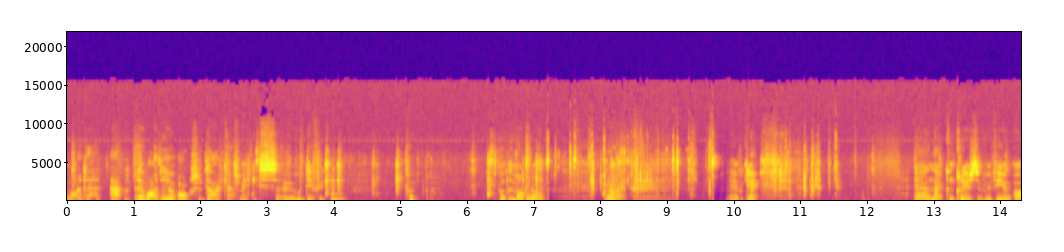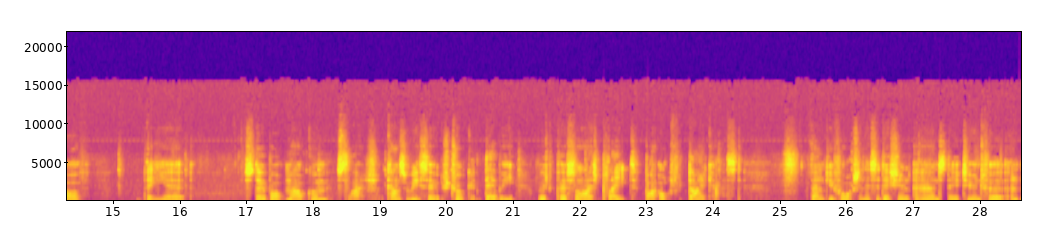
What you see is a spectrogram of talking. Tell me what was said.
Why do, uh, why do Oxford diecast make it so difficult put put the model on? Right, there we go. And that concludes the review of the uh, Stobart Malcolm slash Cancer Research Truck Debby with personalised plate by Oxford Diecast. Thank you for watching this edition and stay tuned for a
